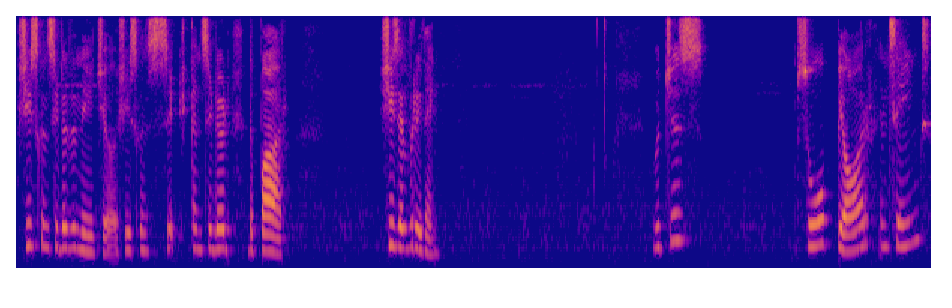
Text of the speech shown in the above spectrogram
She's considered the nature. She's consi- considered the power. She's everything. Which is so pure in sayings.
